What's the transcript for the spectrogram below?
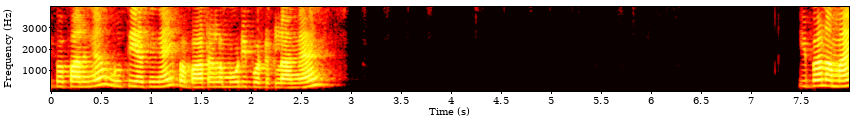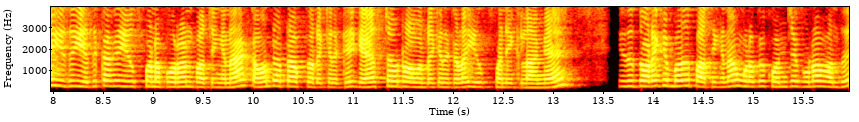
இப்போ பாருங்கள் ஊற்றியாச்சுங்க இப்போ பாட்டிலில் மூடி போட்டுக்கலாங்க. இப்போ நம்ம இது எதுக்காக யூஸ் பண்ண போகிறோன்னு பார்த்தீங்கன்னா கவுண்டர் டாப் துடைக்கிறதுக்கு கேஸ் ஸ்டவ் துடைக்கிறதுக்கெல்லாம் யூஸ் பண்ணிக்கலாங்க. இது துடைக்கும் போது பார்த்தீங்கன்னா உங்களுக்கு கொஞ்சம் கூட வந்து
